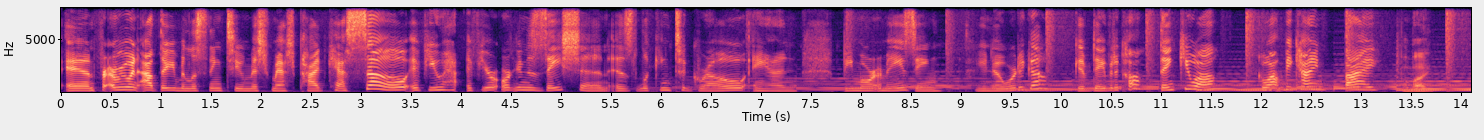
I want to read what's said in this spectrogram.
And for everyone out there, you've been listening to MichMash Podcast. So if you ha- if your organization is looking to grow and be more amazing, you know where to go. Give David a call. Thank you all. Go out and be kind. Bye. Bye bye.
